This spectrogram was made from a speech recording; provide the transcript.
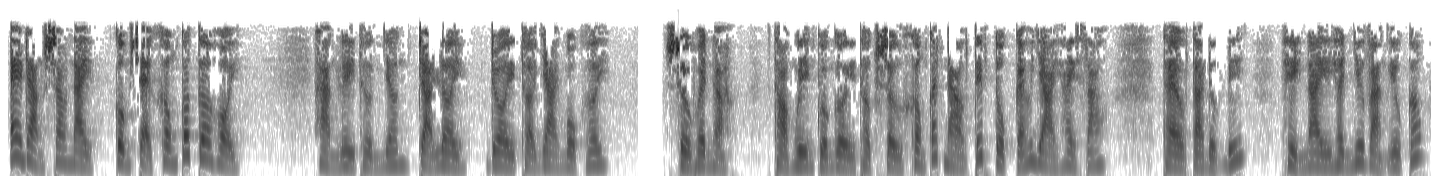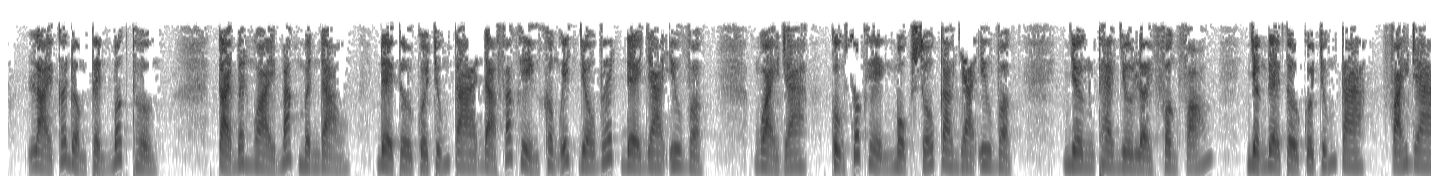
e rằng sau này cũng sẽ không có cơ hội. Hàng ly thường nhân trả lời rồi thở dài một hơi. Sư huynh à, thọ nguyên của người thật sự không cách nào tiếp tục kéo dài hay sao? Theo ta được biết, hiện nay hình như vàng yêu cốc lại có động tình bất thường. Tại bên ngoài Bắc Minh Đạo, đệ tử của chúng ta đã phát hiện không ít dấu vết đề gia yêu vật. Ngoài ra, cũng xuất hiện một số cao gia yêu vật, nhưng theo như lời phân phó, những đệ tử của chúng ta phái ra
